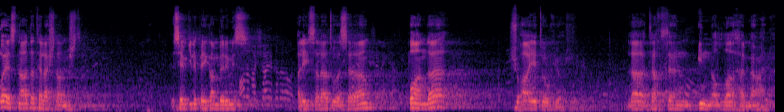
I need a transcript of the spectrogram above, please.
o esnada telaşlanmıştı. Ve sevgili Peygamberimiz Aleyhissalatu vesselam o anda şu ayeti okuyor. La tahzen innallaha ma'ana.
